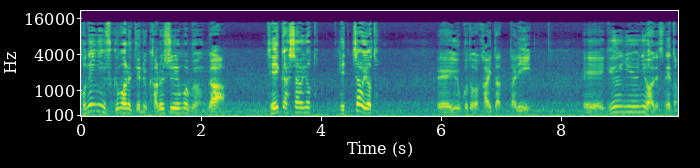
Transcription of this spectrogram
骨に含まれているカルシウム分が低下しちゃうよと、減っちゃうよと、えーいうことが書いてあったり、えー牛乳にはですね、と、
